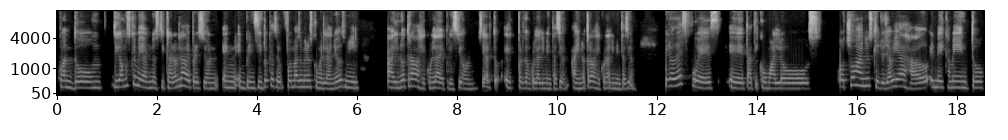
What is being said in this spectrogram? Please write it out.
cuando, digamos que me diagnosticaron la depresión en, en principio, que fue más o menos como el año 2000, ahí no trabajé con la depresión, ¿cierto? Eh, perdón, con la alimentación, ahí no trabajé con la alimentación. Pero después, eh, Tati, como a los ocho años que yo ya había dejado el medicamento,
